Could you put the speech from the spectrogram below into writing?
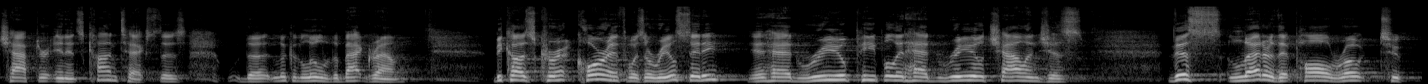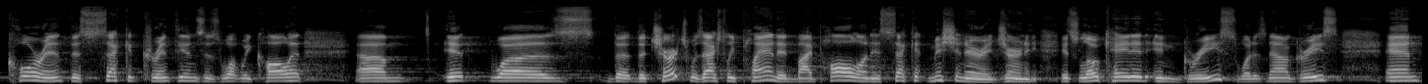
chapter in its context. There's the, look at a little of the background. Because Corinth was a real city, it had real people, it had real challenges. This letter that Paul wrote to Corinth, this Second Corinthians is what we call it, um, it was the, the church was actually planted by Paul on his second missionary journey. It's located in Greece, what is now Greece. And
